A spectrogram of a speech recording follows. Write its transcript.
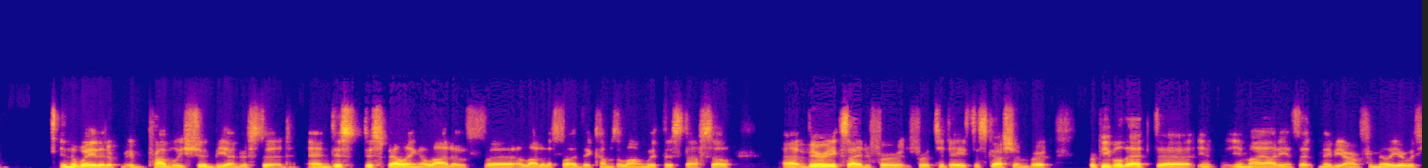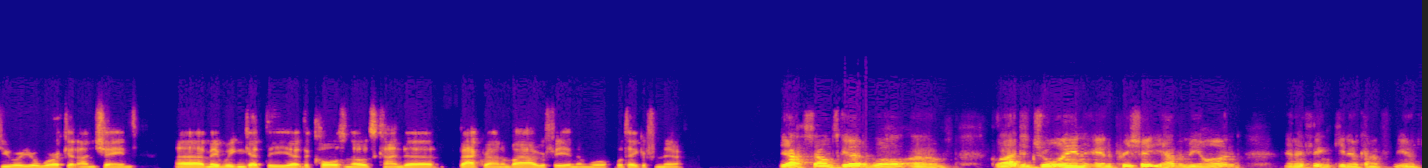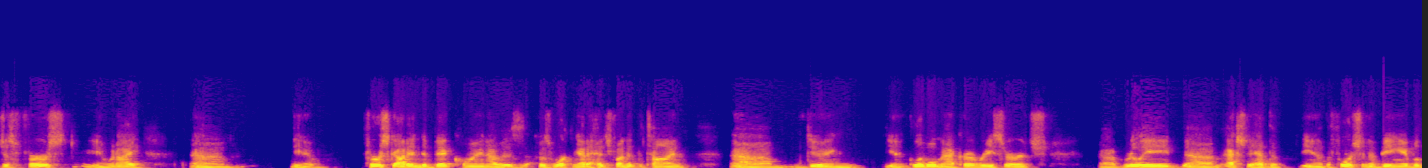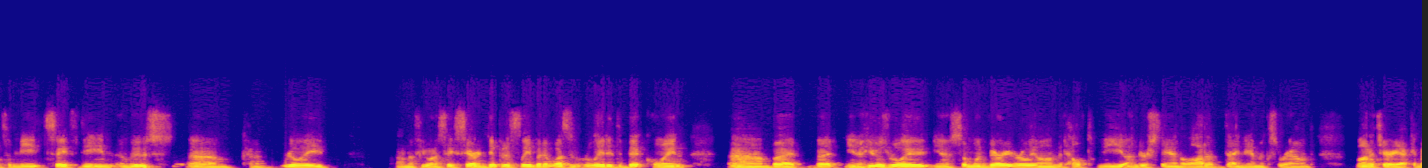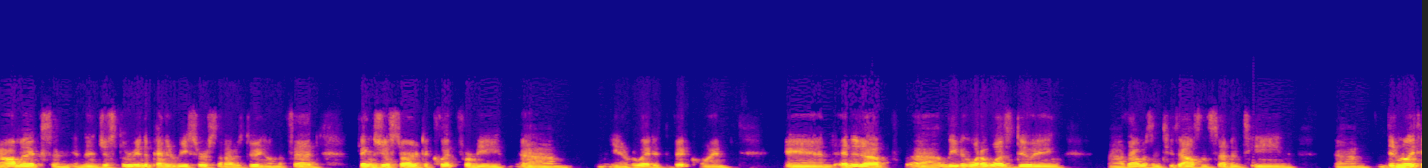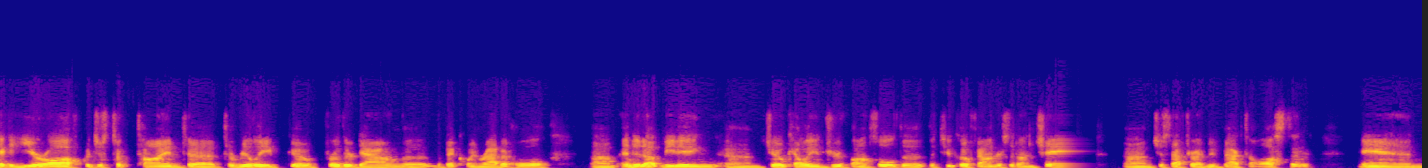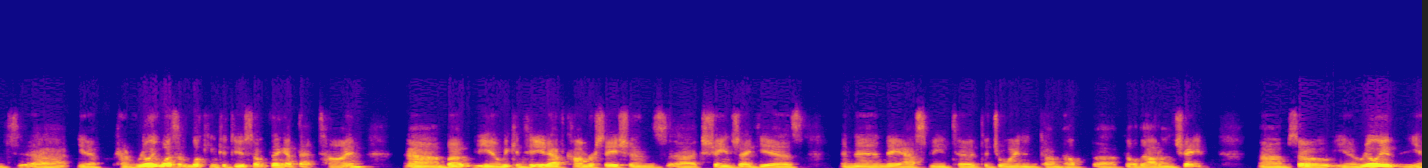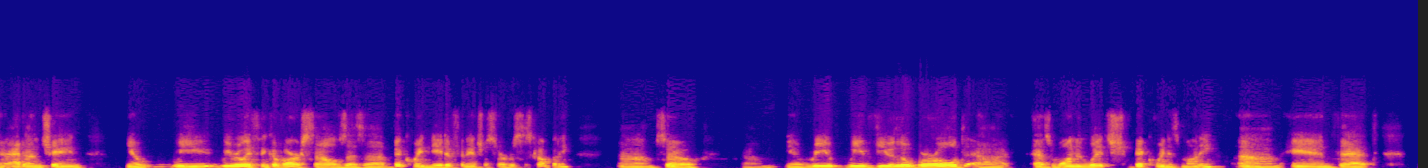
in the way that it, it, probably should be understood and dis- dispelling a lot of uh, a lot of the fud that comes along with this stuff. So uh, very excited for for today's discussion. But for people that uh, in, in my audience that maybe aren't familiar with you or your work at unchained uh, maybe we can get the uh, the coles notes kind of background and biography and then we'll we'll take it from there yeah sounds good well um, glad to join and appreciate you having me on and i think you know kind of you know just first you know when i um, you know, first got into Bitcoin, I was I was working at a hedge fund at the time, um, doing you know global macro research. Uh, really, um, actually had the you know the fortune of being able to meet Saifedean Ammous. Um, kind of really, I don't know if you want to say serendipitously, but it wasn't related to Bitcoin. Um, but but you know he was really you know someone very early on that helped me understand a lot of dynamics around monetary economics, and, and then just through independent research that I was doing on the Fed, things just started to click for me, um, you know, related to Bitcoin, and ended up uh, leaving what I was doing. Uh, that was in 2017. Um, didn't really take a year off, but just took time to to really go further down the the Bitcoin rabbit hole. Um, ended up meeting um, Joe Kelly and Dhruv Bansal, the the two co-founders at Unchained, um, just after I moved back to Austin. And uh, you know kind of really wasn't looking to do something at that time. Um, but you know we continued to have conversations uh, exchanged ideas and then they asked me to, to join and come help uh, build out unchained. Um, so you know really you know at unchained you know we we really think of ourselves as a bitcoin native financial services company. Um, so um, you know we we view the world uh, as one in which bitcoin is money um, and that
